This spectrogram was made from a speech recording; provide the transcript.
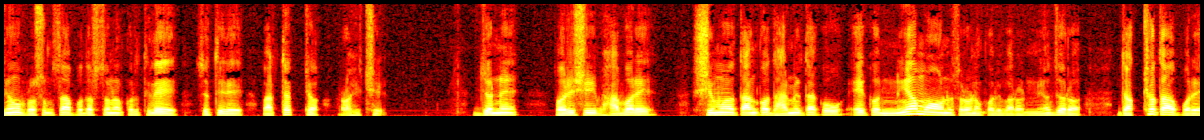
ଯେଉଁ ପ୍ରଶଂସା ପ୍ରଦର୍ଶନ କରିଥିଲେ ସେଥିରେ ପାର୍ଥକ୍ୟ ରହିଛି। ଜଣେ ପରିସି ଭାବରେ ସୀମ ତାଙ୍କ ଧାର୍ମିକତାକୁ ଏକ ନିୟମ ଅନୁସରଣ କରିବାର ନିଜର ଦକ୍ଷତା ଉପରେ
